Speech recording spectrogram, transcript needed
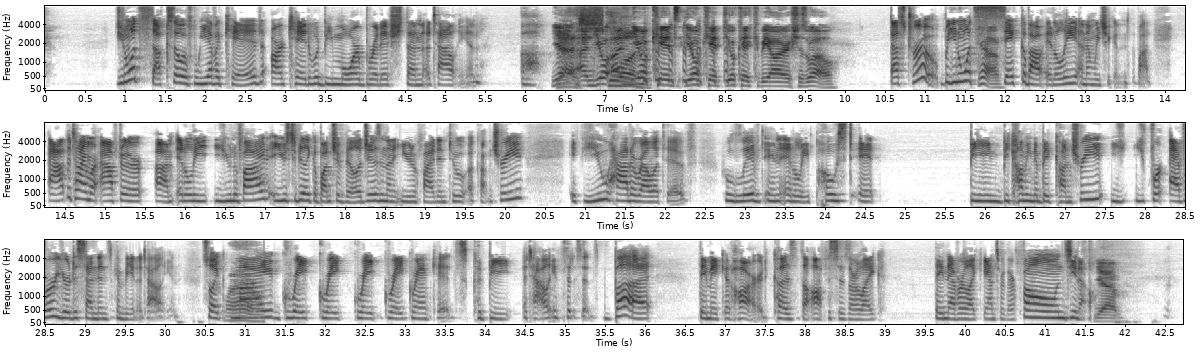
Do you know what sucks though? If we have a kid, our kid would be more British than Italian. Yeah, Yeah, and your and your kid your kid your kid could be Irish as well. That's true. But you know what's Yeah. sick about Italy? And then we should get into the pod. At the time or after um, Italy unified, it used to be like a bunch of villages and then it unified into a country. If you had a relative who lived in Italy post it being becoming a big country, you, you, forever your descendants can be an Italian. So like Wow. my great great great great grandkids could be Italian citizens, but they make it hard because the offices are like they never like answer their phones. You know, Yeah.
